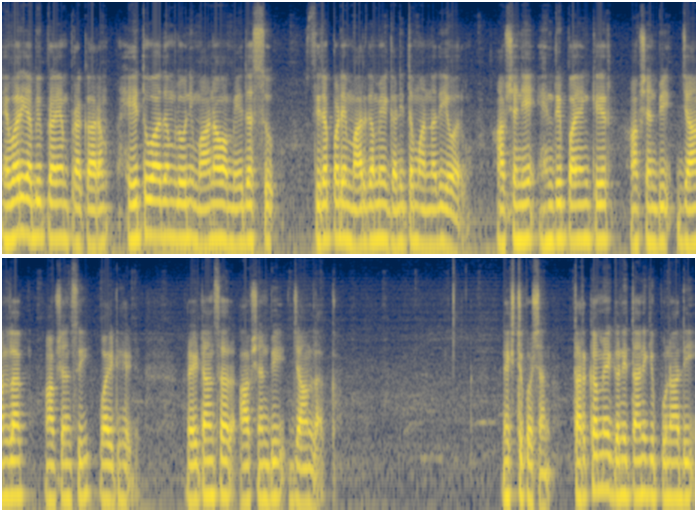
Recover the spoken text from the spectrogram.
ఎవరి అభిప్రాయం ప్రకారం హేతువాదంలోని మానవ మేధస్సు స్థిరపడే మార్గమే గణితం అన్నది ఎవరు? Option A Henri Poincare. Option B John Locke. Option C Whitehead. Right answer option B John Locke. Next question తర్కమే గణితానికి పునాది.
